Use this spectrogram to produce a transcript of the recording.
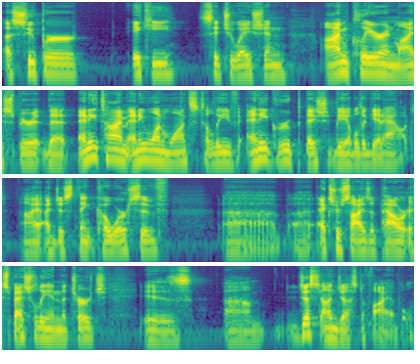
a super icky situation. I'm clear in my spirit that anytime anyone wants to leave any group, they should be able to get out. I, I just think coercive uh, uh, exercise of power, especially in the church, is um, just unjustifiable.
